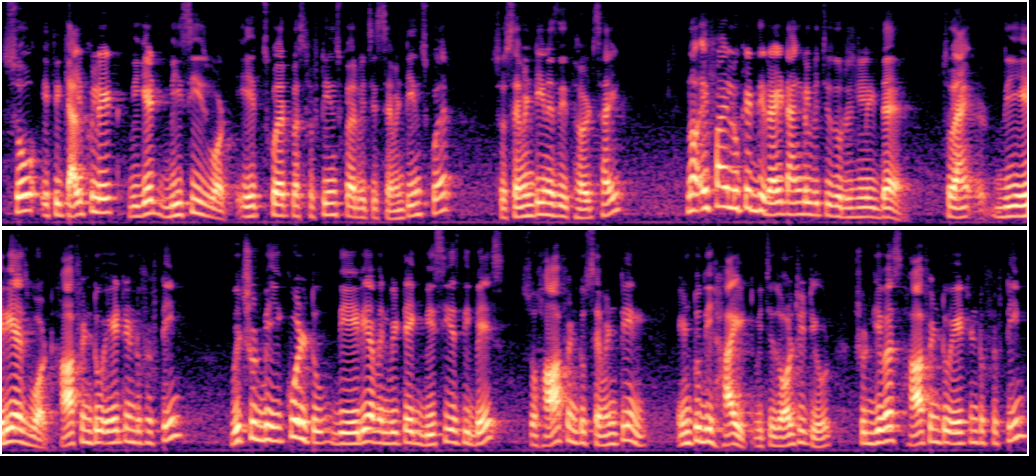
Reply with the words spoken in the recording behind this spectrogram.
So if we calculate, we get BC is what? 8 square plus 15 square which is 17 square. So 17 is the third side. Now if I look at the right angle which is originally there, so the area is what? Half into 8 into 15 which should be equal to the area when we take BC as the base. So half into 17 into the height which is altitude should give us half into 8 into 15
